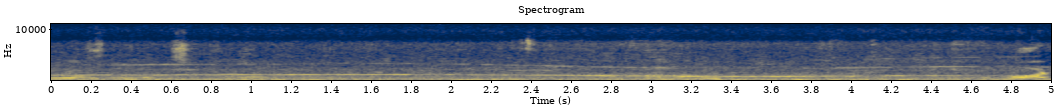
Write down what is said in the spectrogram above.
yeah. ভোট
